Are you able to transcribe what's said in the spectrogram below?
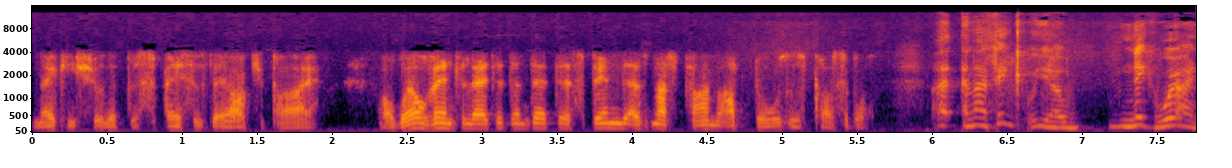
making sure that the spaces they occupy are well ventilated and that they spend as much time outdoors as possible. And I think, you know, Nick, where I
